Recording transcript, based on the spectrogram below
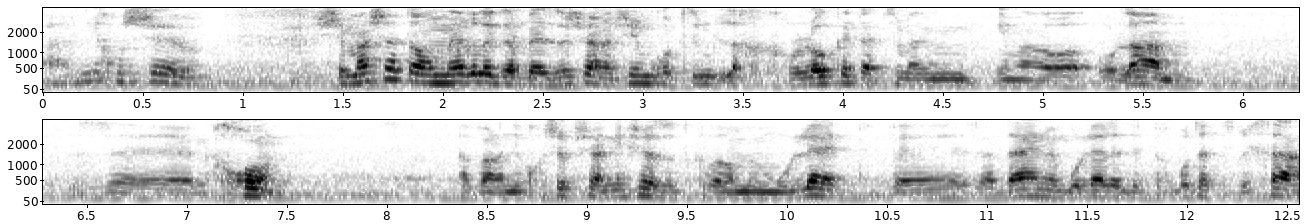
אני חושב שמה שאתה אומר לגבי זה שאנשים רוצים לחלוק את עצמם עם העולם, זה נכון. אבל אני חושב שהנישה הזאת כבר ממולאת, וזה עדיין ממולא על ידי תרבות הצריכה,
